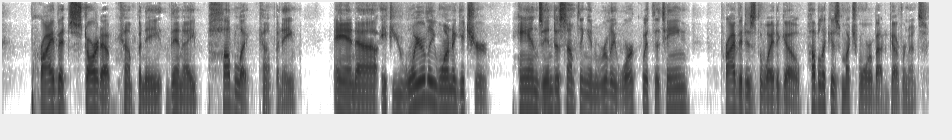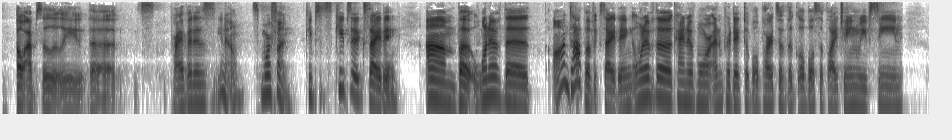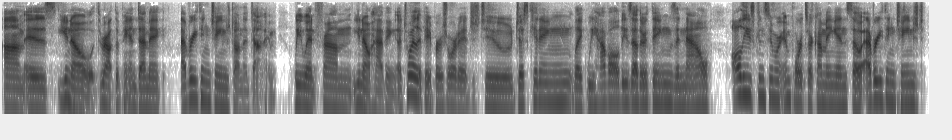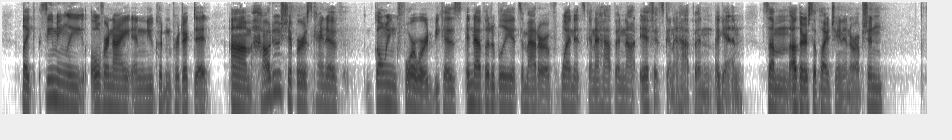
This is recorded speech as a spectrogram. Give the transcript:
private startup company than a public company. And uh, if you really want to get your hands into something and really work with the team, private is the way to go. Public is much more about governance. Oh, absolutely. The private is, you know, it's more fun. Keeps it keeps it exciting. Um, but one of the on top of exciting, one of the kind of more unpredictable parts of the global supply chain we've seen um, is, you know, throughout the pandemic, everything changed on a dime we went from you know having a toilet paper shortage to just kidding like we have all these other things and now all these consumer imports are coming in so everything changed like seemingly overnight and you couldn't predict it. Um, how do shippers kind of going forward because inevitably it's a matter of when it's going to happen not if it's going to happen again some other supply chain interruption.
